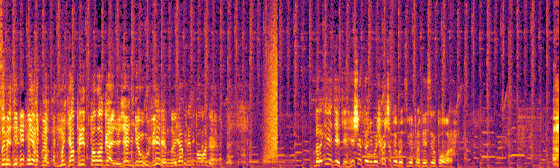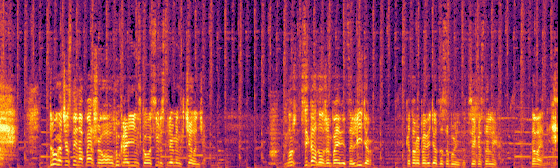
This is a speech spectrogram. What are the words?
заметьте, мертв, мертв. Мы- я предполагаю, я не уверен, но я предполагаю. Дорогие дети, еще кто-нибудь хочет выбрать себе профессию повара? Друга частина першого українського сюрстрімінг челленджа. Ну, всегда должен появиться лидер, который поведет за собой вот всех остальных. Давай, Андрей.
